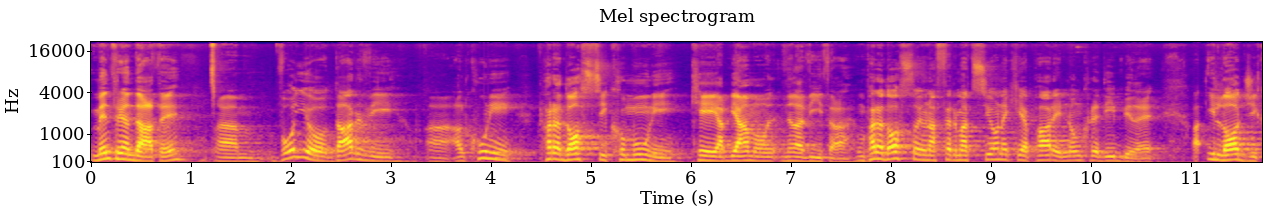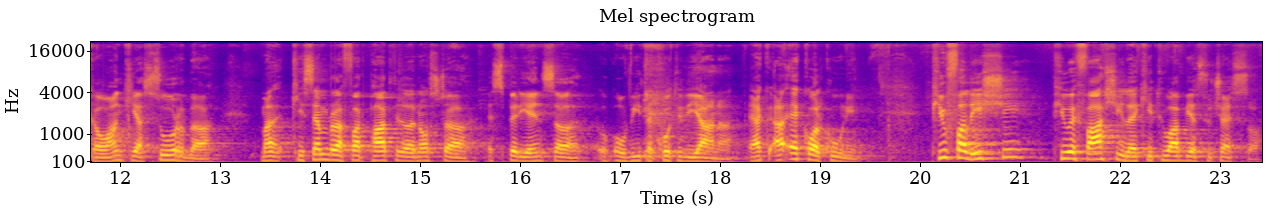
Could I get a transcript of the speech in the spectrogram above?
mentre andate, um, voglio darvi uh, alcuni paradossi comuni che abbiamo nella vita. Un paradosso è un'affermazione che appare non credibile, illogica o anche assurda, ma che sembra far parte della nostra esperienza o, vita quotidiana. Ecco, ecco alcuni. Più fallisci, più è facile che tu abbia successo.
